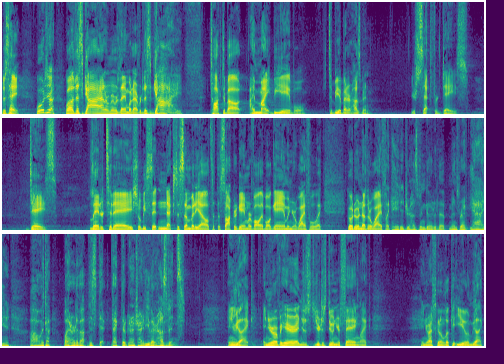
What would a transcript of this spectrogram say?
Just, hey, what would you, well, this guy, I don't remember his name, whatever, this guy talked about, I might be able to be a better husband. You're set for days. Days. Later today, she'll be sitting next to somebody else at the soccer game or volleyball game, and your wife will like, go to another wife, like, hey, did your husband go to the men's breakfast? Yeah, yeah. Oh, well, I heard about this. Like, they're to try to be better husbands. And you'd be like, and you're over here and you're just, you're just doing your thing, like, and your wife's to look at you and be like,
